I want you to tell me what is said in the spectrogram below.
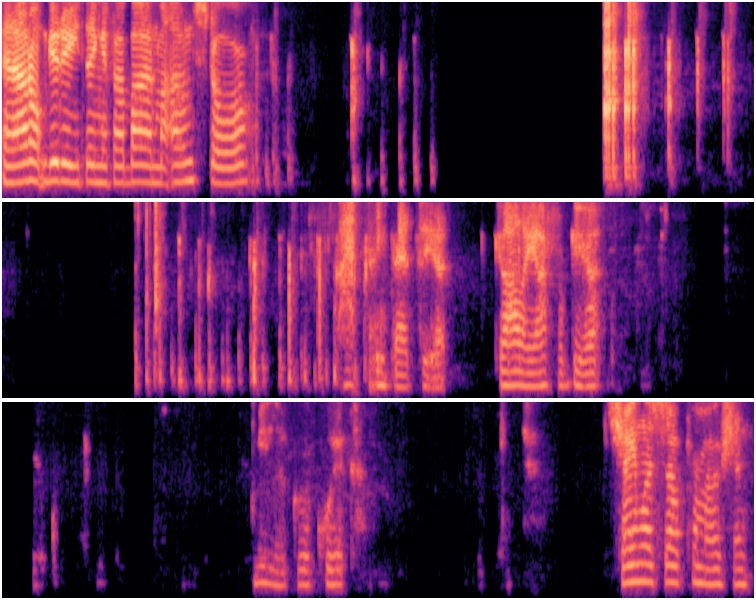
And I don't get anything if I buy in my own store. I think that's it. Golly, I forget. Let me look real quick. Shameless self promotion.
